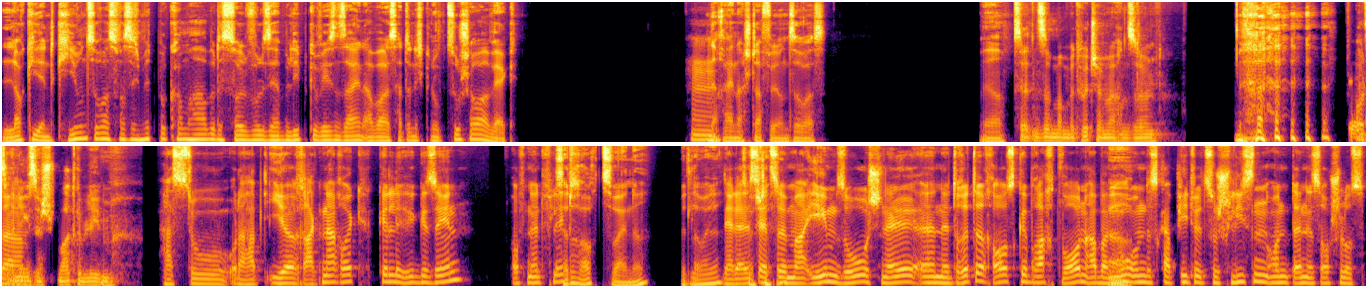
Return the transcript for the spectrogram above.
Locky and Key und sowas, was ich mitbekommen habe. Das soll wohl sehr beliebt gewesen sein, aber es hatte nicht genug Zuschauer weg. Hm. Nach einer Staffel und sowas. Ja. Das hätten sie mal mit Witcher machen sollen. Oder- einiges erspart geblieben. Hast du oder habt ihr Ragnarök gesehen auf Netflix? hat doch auch zwei, ne? Mittlerweile? ja, da ist jetzt Staffeln? mal eben so schnell äh, eine dritte rausgebracht worden, aber Ah. nur um das Kapitel zu schließen und dann ist auch Schluss.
